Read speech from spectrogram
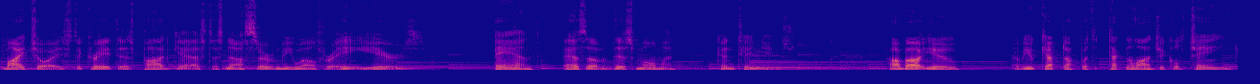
My choice to create this podcast has now served me well for eight years, and as of this moment, continues. How about you? Have you kept up with the technological change?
